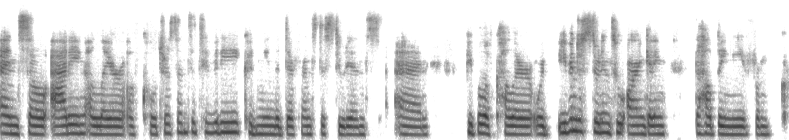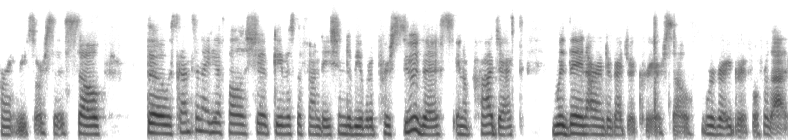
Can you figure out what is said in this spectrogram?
And so adding a layer of cultural sensitivity could mean the difference to students and people of color, or even just students who aren't getting the help they need from current resources. So the Wisconsin IDEA Fellowship gave us the foundation to be able to pursue this in a project within our undergraduate career. So we're very grateful for that.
